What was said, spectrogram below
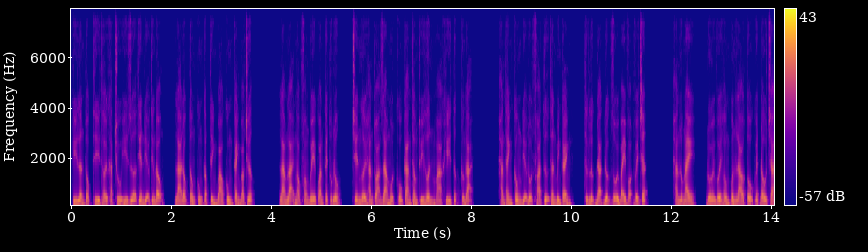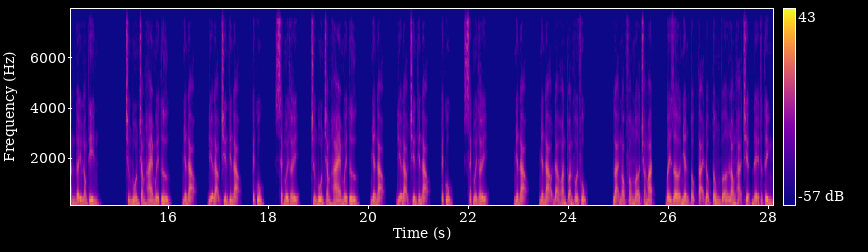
Kỳ lân tộc thì thời khắc chú ý giữa thiên địa tiếng động, là độc tông cung cấp tình báo cùng cảnh báo trước làm lại ngọc phong bế quan kết thúc lúc, trên người hắn tỏa ra một cỗ càng thâm thúy hơn mà khí tức cường đại. Hắn thành công địa đột phá tự thân bình cảnh, thực lực đạt được rồi bay vọt về chất. Hắn lúc này, đối với hồng quân lão tổ quyết đấu tràn đầy lòng tin. Chương bốn trăm hai mươi bốn nhân đạo, địa đạo chiến thiên đạo, kết cục, sách mới thấy. Chương bốn trăm hai mươi bốn nhân đạo, địa đạo chiến thiên đạo, kết cục, sách mới thấy. Nhân đạo nhân đạo đã hoàn toàn khôi phục. Lại ngọc phong mở tròn mắt, bây giờ nhân tộc tại độc tông vỡ lòng hạ triệt để thức tỉnh,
